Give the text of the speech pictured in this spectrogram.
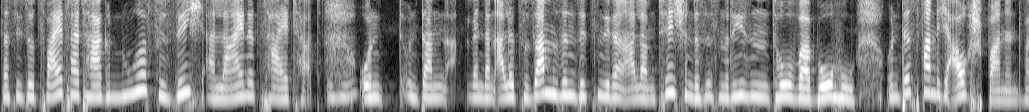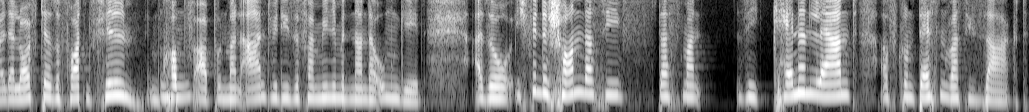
dass sie so zwei, drei Tage nur für sich alleine Zeit hat. Mhm. Und, und dann, wenn dann alle zusammen sind, sitzen sie dann alle am Tisch und das ist ein riesen Tova Bohu. Und das fand ich auch spannend, weil da läuft ja sofort ein Film im mhm. Kopf ab und man ahnt, wie diese Familie miteinander umgeht. Also ich finde schon, dass sie, dass man sie kennenlernt aufgrund dessen, was sie sagt.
